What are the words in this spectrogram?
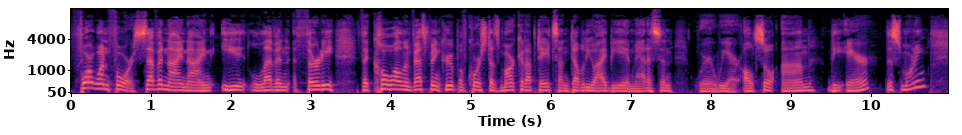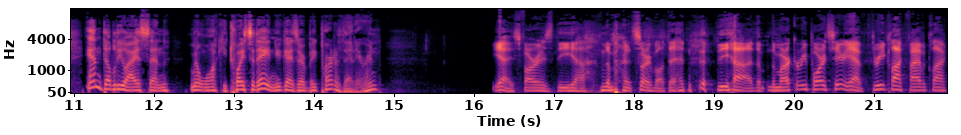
414 799 1130. The Kowal Investment Group, of course, does market updates on WIBA in Madison, where we are also on the air this morning, and WISN Milwaukee twice a day. And you guys are a big part of that, Aaron. Yeah. As far as the uh, the sorry about that, the uh, the, the market reports here. Yeah, three o'clock, five o'clock.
